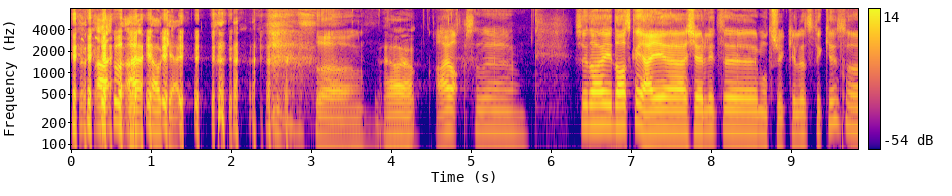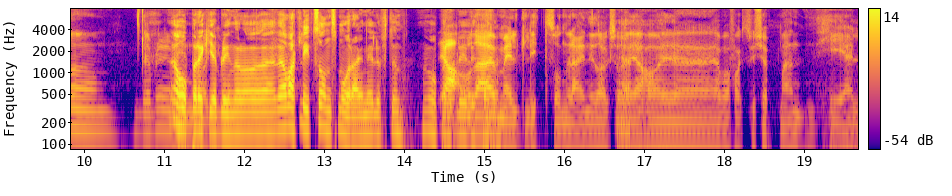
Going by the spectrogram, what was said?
Nei, nei, ok. Så Ja, ja. Nei da. Så, det, så i, dag, i dag skal jeg eh, kjøre litt uh, motorsykkel et stykke, så Jeg håper det ikke blir noe Det har vært litt sånn småregn i luften. Håper Ja, det blir og litt det er jo bedre. meldt litt sånn regn i dag, så Ja. jeg har eh, Jeg var faktisk og kjøpte meg en hel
